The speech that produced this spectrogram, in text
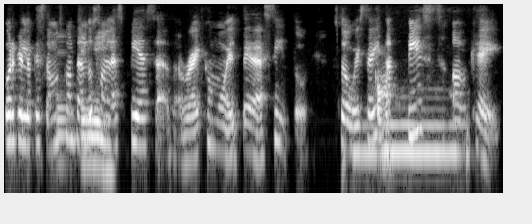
Porque lo que estamos contando son las piezas, all right? Como el pedacito. So we say a piece of cake,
